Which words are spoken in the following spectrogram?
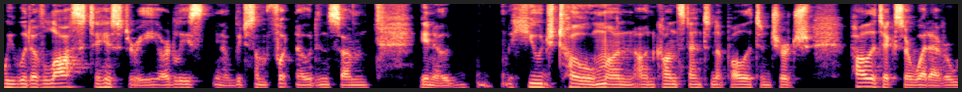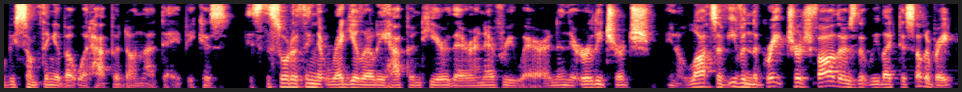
we would have lost to history, or at least you know, with some footnote in some you know huge tome on on Constantinopolitan church politics or whatever will be something about what happened on that day because it's the sort of thing that regularly happened here, there, and everywhere. And in the early church, you know, lots of even the great church fathers that we like to celebrate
